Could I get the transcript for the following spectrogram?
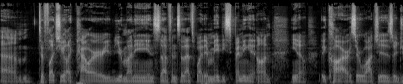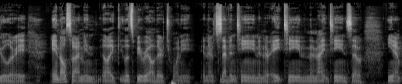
um, to flex your like power, your money and stuff. And so that's why they're maybe spending it on, you know, cars or watches or jewelry. And also, I mean, like, let's be real, they're 20 and they're 17 and they're 18 and they're 19. So, you know,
